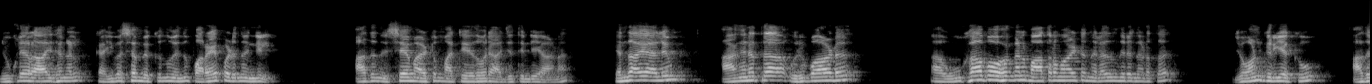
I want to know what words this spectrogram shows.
ന്യൂക്ലിയർ ആയുധങ്ങൾ കൈവശം വെക്കുന്നു എന്ന് പറയപ്പെടുന്നെങ്കിൽ അത് നിശ്ചയമായിട്ടും മറ്റേതോ രാജ്യത്തിന്റെയാണ്. എന്തായാലും അങ്ങനത്തെ ഒരുപാട് ഊഹാപോഹങ്ങൾ മാത്രമായിട്ട് നിലനിന്നിരുന്നിടത്ത് ജോൺ ഗ്രിയക്കു അത്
